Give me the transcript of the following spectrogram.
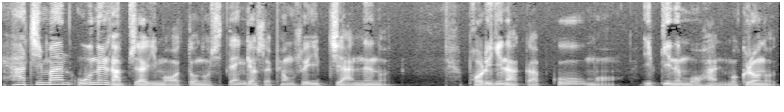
하지만 오늘 갑자기 뭐 어떤 옷이 땡겼어요. 평소에 입지 않는 옷. 버리긴 아깝고, 뭐, 입기는 뭐한, 뭐 그런 옷.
